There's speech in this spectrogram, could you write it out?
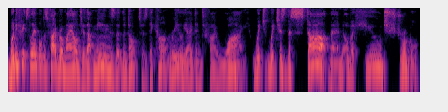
but if it's labeled as fibromyalgia, that means that the doctors they can't really identify why, which which is the start then of a huge struggle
